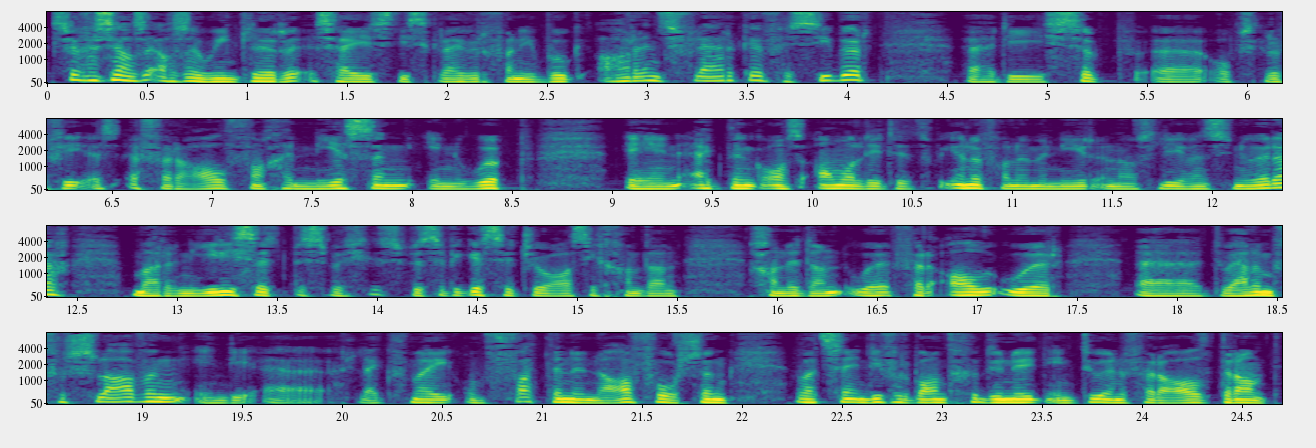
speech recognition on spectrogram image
So gesels Elsa Winkler, sy is die skrywer van die boek Arendsvlerke vir Siebert. Uh, die sub uh, opskrifie is 'n verhaal van genesing en hoop en ek dink ons almal het dit op 'n of ander manier in ons lewens nodig, maar in hierdie spesifieke situasie gaan dan gaan dit dan oor veral oor uh dwelmverslawing en die uh lyk vir my omvattende navorsing wat sy in die verband gedoen het en toe in verhaaltrand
